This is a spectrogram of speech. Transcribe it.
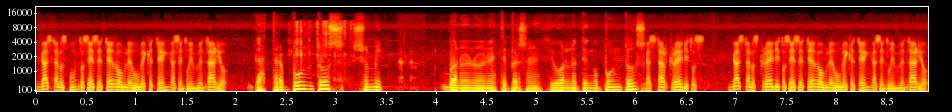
Gasta los puntos STW que tengas en tu inventario. Gastar puntos, yo me... Bueno, no, en este personaje igual no tengo puntos. Gastar créditos. Gasta los créditos STW que tengas en tu inventario.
